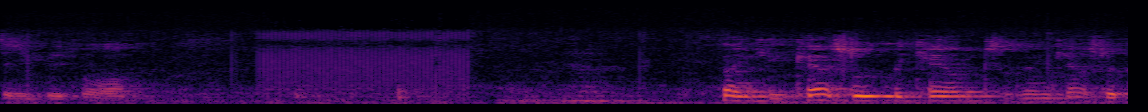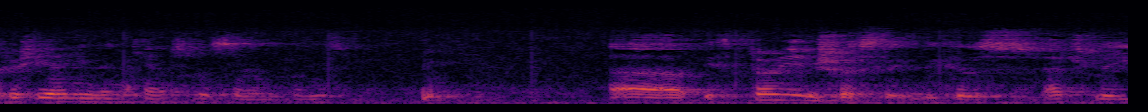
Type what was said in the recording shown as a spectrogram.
seen before. Thank you. Councillor LeCount, then Councillor Criscione, then Councillor Sell, please. Uh, it's very interesting because actually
